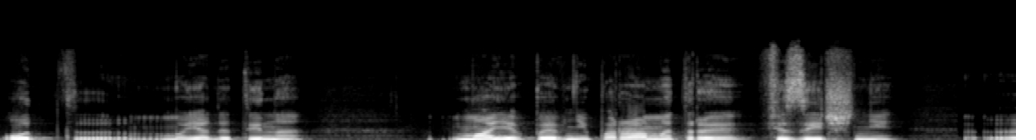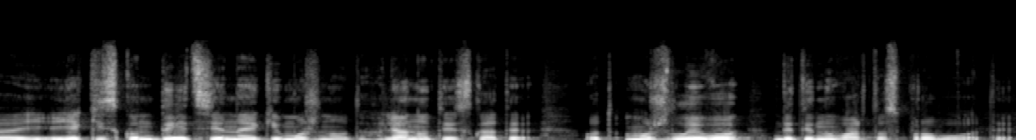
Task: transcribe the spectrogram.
от е, моя дитина має певні параметри фізичні, е, якісь кондиції, на які можна от глянути і сказати, от можливо, дитину варто спробувати.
